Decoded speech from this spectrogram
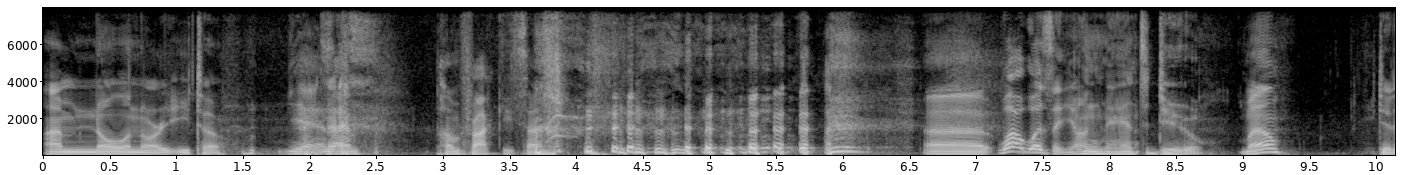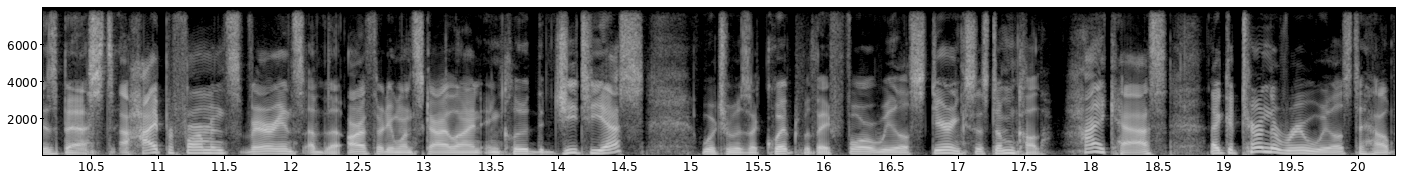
I'm Nolanori Ito. Yeah, and I'm Pumfrocky son. Uh, what was a young man to do? Well, he did his best. A high performance variants of the R31 Skyline include the GTS, which was equipped with a four wheel steering system called HiCas that could turn the rear wheels to help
